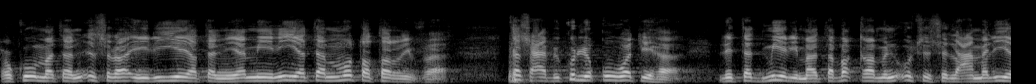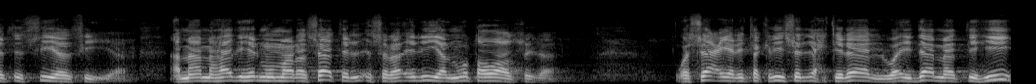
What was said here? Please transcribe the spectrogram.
حكومة إسرائيلية يمينية متطرفة تسعى بكل قوتها لتدمير ما تبقى من أسس العملية السياسية أمام هذه الممارسات الإسرائيلية المتواصلة. والساعية لتكريس الاحتلال وإدامته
